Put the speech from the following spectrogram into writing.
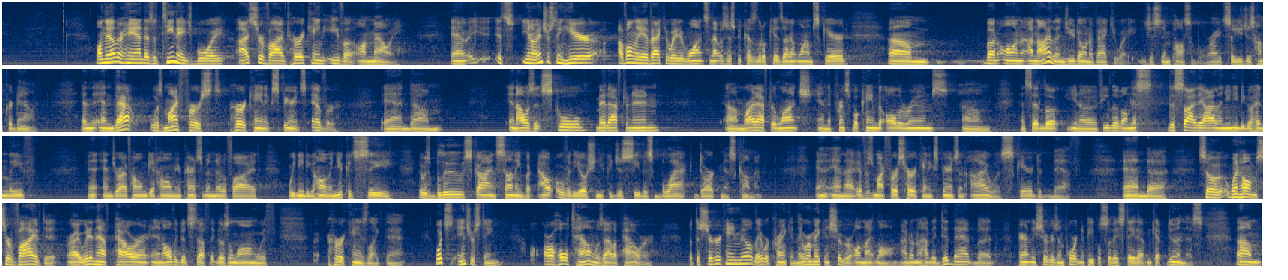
On the other hand, as a teenage boy, I survived Hurricane Iwa on Maui. And it's, you know, interesting here. I've only evacuated once, and that was just because little kids, I didn't want them scared. Um, but on an island, you don't evacuate. It's just impossible, right? So you just hunker down. And, and that was my first hurricane experience ever. And, um, and I was at school mid afternoon, um, right after lunch, and the principal came to all the rooms um, and said, Look, you know, if you live on this, this side of the island, you need to go ahead and leave and, and drive home, get home. Your parents have been notified. We need to go home. And you could see it was blue sky and sunny, but out over the ocean, you could just see this black darkness coming. And, and I, it was my first hurricane experience, and I was scared to death. And uh, so went home, survived it, right? We didn't have power and all the good stuff that goes along with hurricanes like that. What's interesting, our whole town was out of power, but the sugarcane mill, they were cranking. They were making sugar all night long. I don't know how they did that, but apparently sugar is important to people, so they stayed up and kept doing this. Um,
